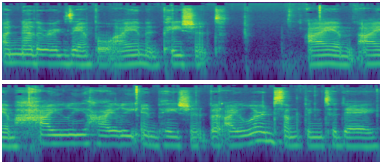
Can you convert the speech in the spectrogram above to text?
Another example, I am impatient. I am I am highly highly impatient, but I learned something today.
